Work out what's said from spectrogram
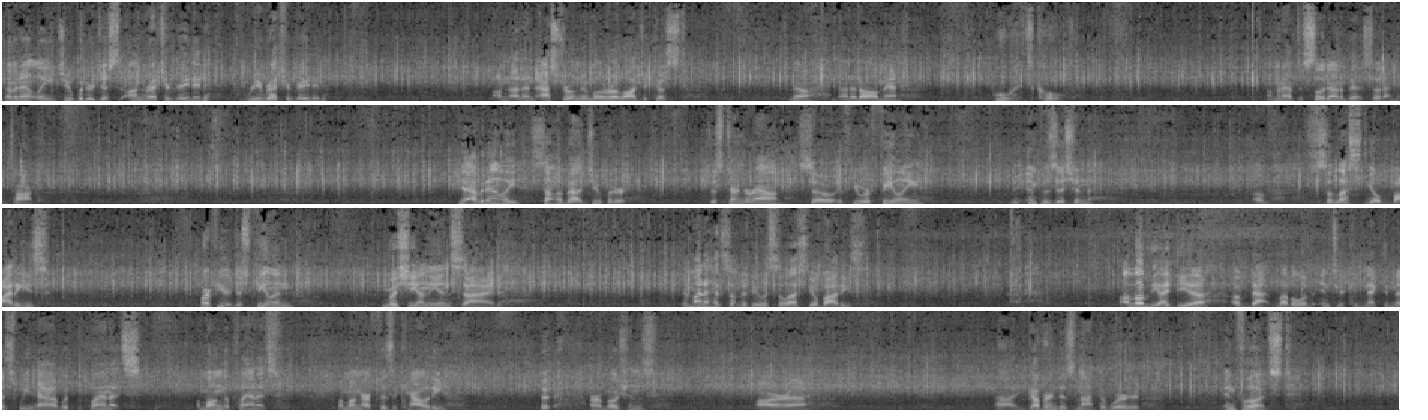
Evidently Jupiter just unretrograded, re-retrograded. I'm not an astronumerologist. No, not at all, man. Ooh, it's cold. I'm gonna have to slow down a bit so that I can talk. Yeah, evidently something about Jupiter just turned around. So if you were feeling the imposition of celestial bodies, or if you're just feeling mushy on the inside, it might have had something to do with celestial bodies. I love the idea of that level of interconnectedness we have with the planets, among the planets, among our physicality, that our emotions are uh, uh, governed is not the word, influenced.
